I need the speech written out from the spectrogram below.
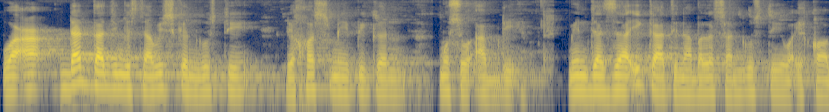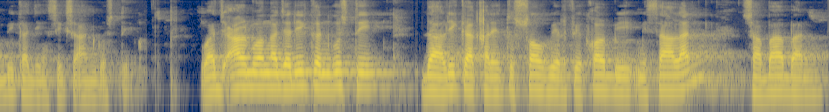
Wa a'dadta jeung geus nyawiskeun Gusti li khosmi pikeun musuh abdi. Min jazaika tina balasan Gusti wa iqabika jeung siksaan Gusti. Waj'al mu ngajadikeun Gusti dalika karena itu sawir fi qalbi misalan sababan.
